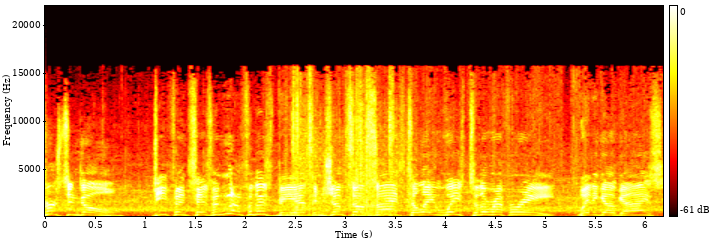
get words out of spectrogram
First and goal. Defense says enough of this BS and jumps off sides to lay waste to the referee. Way to go, guys.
